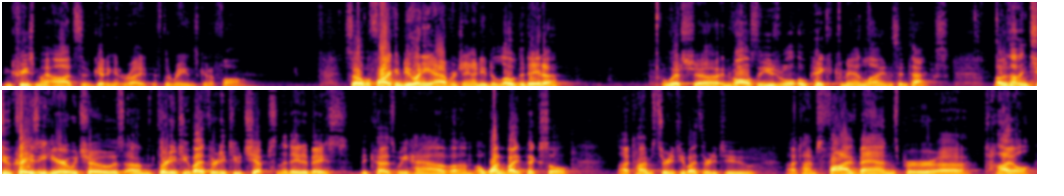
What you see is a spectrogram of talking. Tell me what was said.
increase my odds of getting it right if the rain's going to fall. So before I can do any averaging, I need to load the data which uh, involves the usual opaque command line syntax. Well, there's nothing too crazy here. We chose um, 32 by 32 chips in the database because we have um, a one byte pixel uh, times 32 by 32 uh, times five bands per uh, tile.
